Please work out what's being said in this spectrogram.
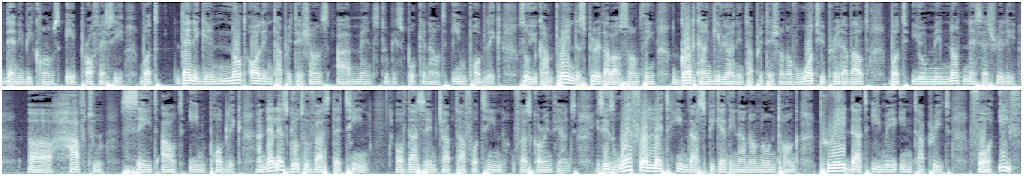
then it becomes a prophecy. But then again, not all interpretations are meant to be spoken out in public. So you can pray in the spirit about something. God can give you an interpretation of what you prayed about, but you may not necessarily uh, have to say it out in public. And then let's go to verse 13 of that same chapter 14, First Corinthians. It says, Wherefore let him that speaketh in an unknown tongue pray that he may interpret. For if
